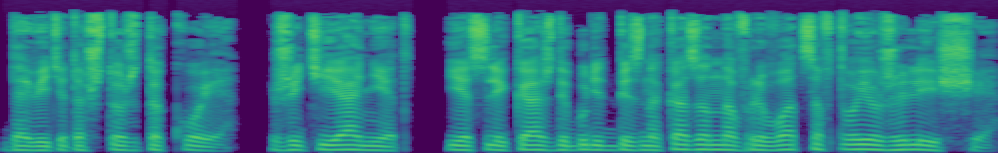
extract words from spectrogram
Да ведь это что же такое? Жития нет, если каждый будет безнаказанно врываться в твое жилище.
